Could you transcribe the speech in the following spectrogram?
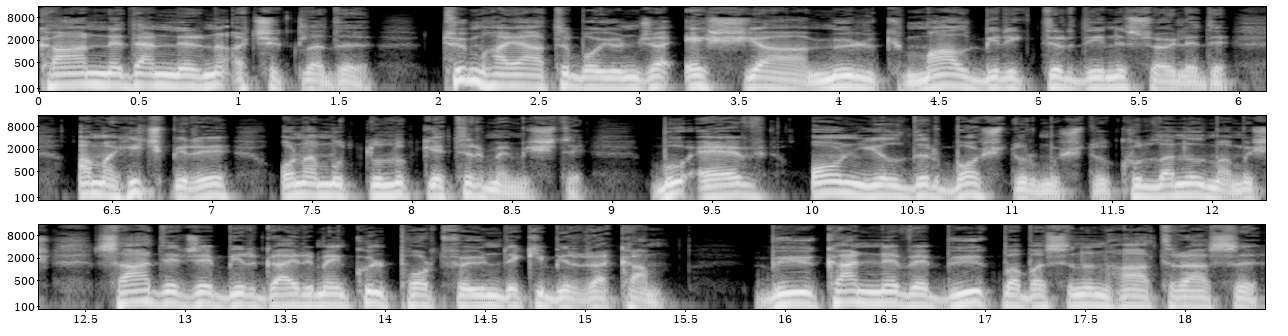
Kaan nedenlerini açıkladı. Tüm hayatı boyunca eşya, mülk, mal biriktirdiğini söyledi. Ama hiçbiri ona mutluluk getirmemişti. Bu ev 10 yıldır boş durmuştu, kullanılmamış, sadece bir gayrimenkul portföyündeki bir rakam. Büyükanne ve büyük babasının hatırası.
